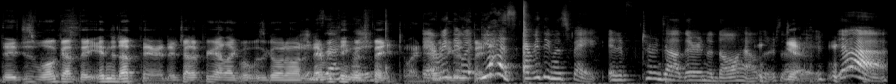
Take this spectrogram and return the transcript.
they just woke up. They ended up there. and They're trying to figure out like what was going on, and everything was fake. Like Everything, everything, was, was fake. yes, everything was fake, and it turns out they're in a dollhouse or something. Yeah. Yeah,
